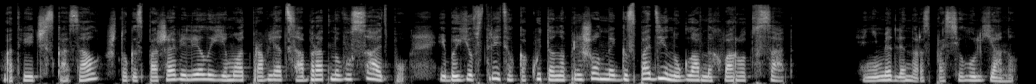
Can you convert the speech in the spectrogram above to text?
Матвеич сказал, что госпожа велела ему отправляться обратно в усадьбу, ибо ее встретил какой-то напряженный господин у главных ворот в сад. Я немедленно расспросил Ульяну,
